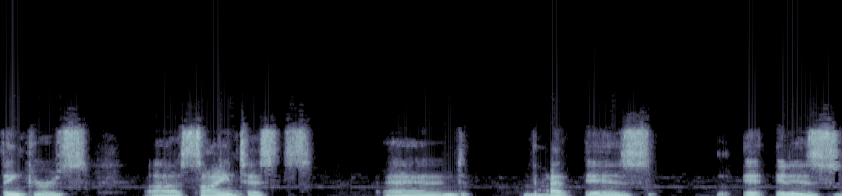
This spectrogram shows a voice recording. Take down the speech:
thinkers, uh, scientists, and that is it, it is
